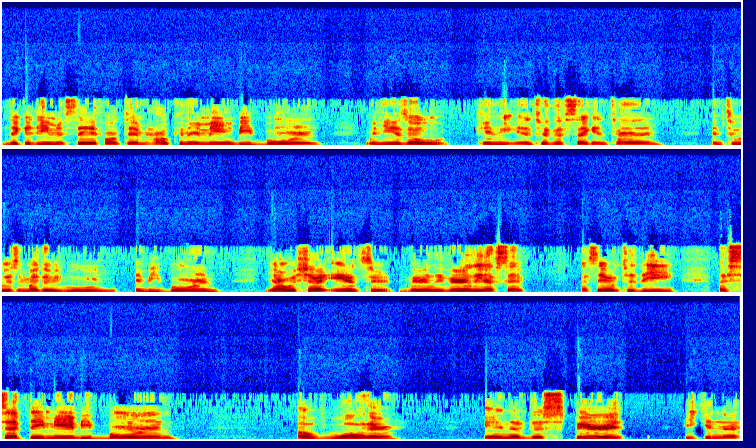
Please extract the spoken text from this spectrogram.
Nicodemus saith unto him, How can a man be born when he is old? Can he enter the second time into his mother's womb and be born? Yahushua answered, Verily, verily, I say, I say unto thee, except a man be born of water and of the Spirit, he cannot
